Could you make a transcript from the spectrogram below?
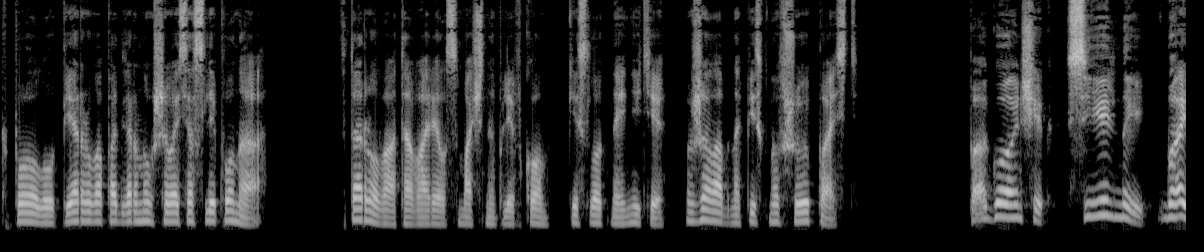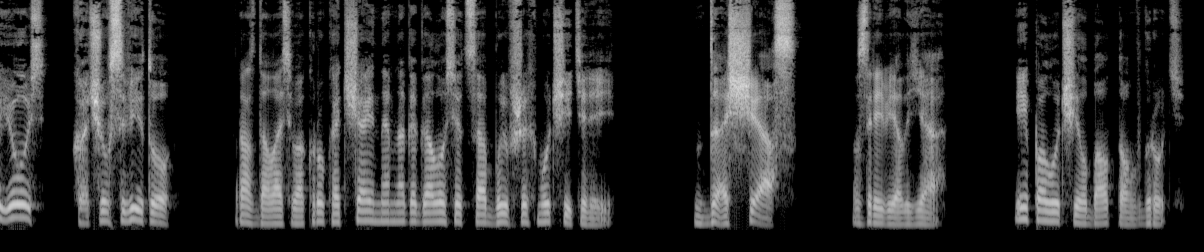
к полу первого подвернувшегося слепуна. Второго отоварил смачным плевком кислотной нити в жалобно пискнувшую пасть. «Погонщик! Сильный! Боюсь! Хочу в свиту!» Раздалась вокруг отчаянная многоголосица бывших мучителей. «Да сейчас!» — взревел я. И получил болтом в грудь.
